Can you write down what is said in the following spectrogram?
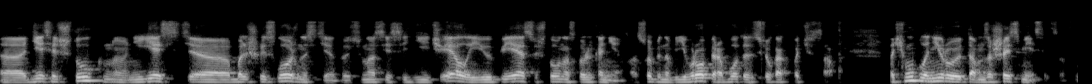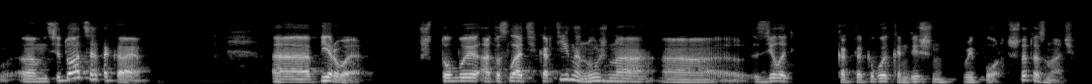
э, 10 штук, ну, не есть э, большие сложности. То есть у нас есть и DHL, и UPS, и что у нас только нет. Особенно в Европе работает все как по часам. Почему планируют там за 6 месяцев? Эм, ситуация такая. Э, первое. Чтобы отослать картины, нужно э, сделать как таковой condition report. Что это значит?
